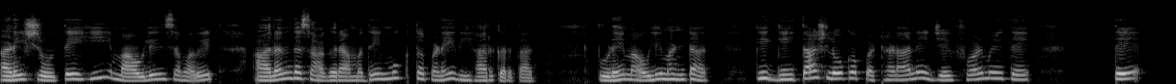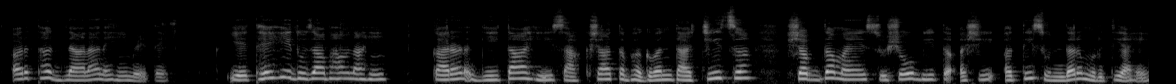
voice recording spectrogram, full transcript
आणि श्रोतेही माऊलींसमवेत आनंदसागरामध्ये मुक्तपणे विहार करतात. पुढे माऊली म्हणतात की गीता श्लोक पठणाने जे फळ मिळते ते अर्थज्ञानानेही मिळते. येथेही दुजाभाव नाही कारण गीता ही साक्षात भगवंताचीच शब्दमय सुशोभित अशी अतिसुंदर मूर्ती आहे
